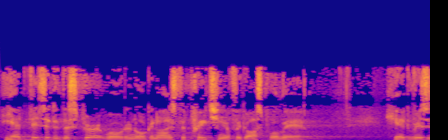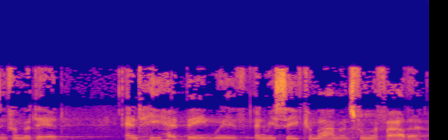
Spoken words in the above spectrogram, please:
He had visited the spirit world and organized the preaching of the gospel there. He had risen from the dead, and he had been with and received commandments from the Father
